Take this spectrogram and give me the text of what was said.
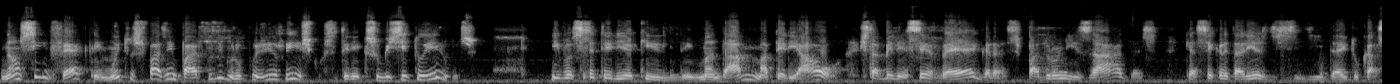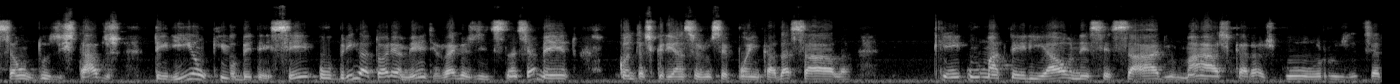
não se infectem? Muitos fazem parte de grupos de risco. Você teria que substituí-los e você teria que mandar material, estabelecer regras padronizadas que as secretarias de, de, da educação dos estados teriam que obedecer obrigatoriamente regras de distanciamento, quantas crianças você põe em cada sala, que o material necessário, máscaras, gorros, etc.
